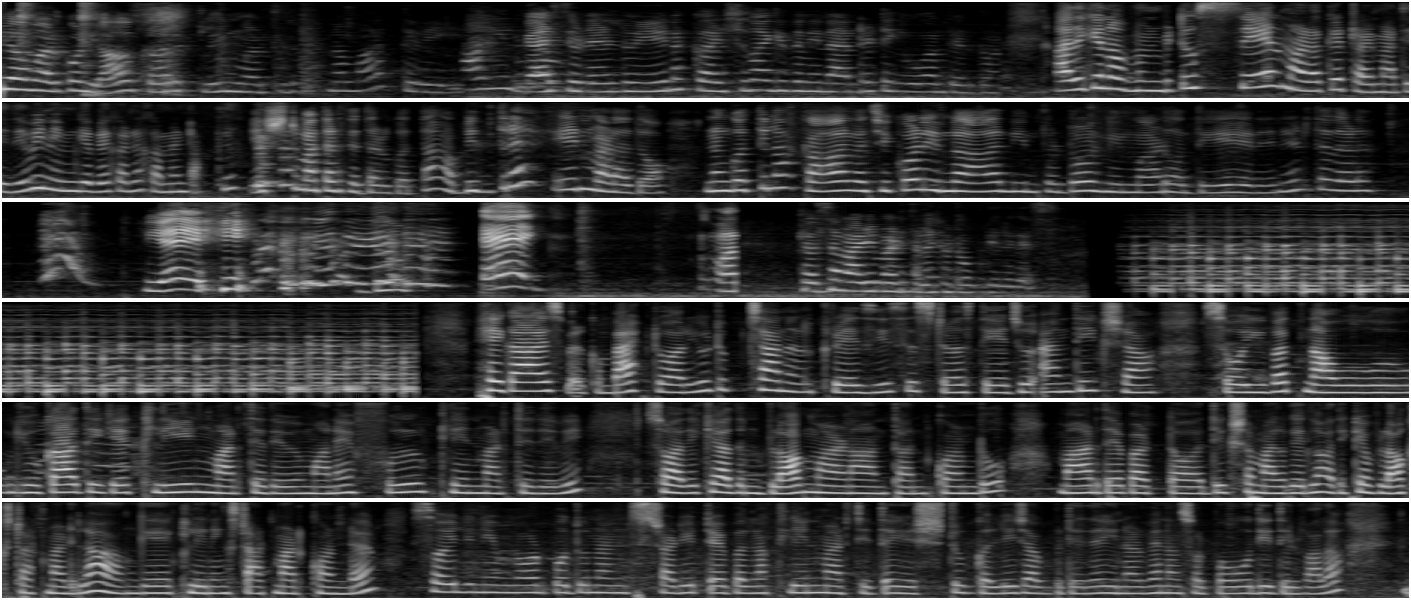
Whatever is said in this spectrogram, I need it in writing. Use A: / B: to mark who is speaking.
A: Video ಮಾಡ್ಕೊಂಡು ಯಾವ ಕಾಲ ಕ್ಲೀನ್ ಮಾಡ್ತೀರಾ?
B: ನಾವು ಮಾಡ್ತೀವಿ. ಗಾಯ್ಸ್ ಹೇಳ್ದು ಏನಕ್ಕ? ಎಷ್ಟು ಚೆನ್ನಾಗಿದೆ ನಿನ್ನ ಹ್ಯಾಂಡ್ ರೈಟಿಂಗು ಅಂತ ಹೇಳ್ತಾಳೆ
C: ಅದಕ್ಕೆ ನಾವು ಬಂದ್ಬಿಟ್ಟು ಸೇಲ್ ಮಾಡೋಕ್ಕೆ ಟ್ರೈ ಮಾಡ್ತಿದ್ದೀವಿ. ನಿಮಗೆ ಬೇಕಾದ್ರೆ ಕಮೆಂಟ್ ಹಾಕಿ.
A: ಎಷ್ಟು ಮಾತಾಡ್ತಿದ್ದಾಳು ಗೊತ್ತಾ? ಬಿದ್ದರೆ ಏನು ಮಾಡೋದು? ನಂಗೆ ಗೊತ್ತಿಲ್ಲ ಕಾಲ ಚಿಕ್ಕೋಳಿಂದ ನೀನು ದೊಡ್ಡೋಳು ನೀನು ಮಾಡು ಅಂತ ಹೇಳಿ ಏನು ಹೇಳ್ತಾ ಇದ್ದಾಳೆ ಏಯ್!
C: ಏಯ್!
B: ಕೆಲಸ ಮಾಡಿ ಮಾಡಿ ತಲೆ ಕೆಟ್ಟೋಗ್ಬಿಟ್ಟಿದೆ guys
C: hey guys welcome back to our YouTube channel crazy sisters Teju and Deeksha so ಇವತ್ತು ನಾವು ಯುಗಾದಿಗೆ ಕ್ಲೀನ್ ಮಾಡ್ತಿದ್ದೀವಿ, ಮನೆ ಫುಲ್ ಕ್ಲೀನ್ ಮಾಡ್ತಿದ್ದೀವಿ. ಸೊ ಅದಕ್ಕೆ ಅದನ್ನು ಬ್ಲಾಗ್ ಮಾಡೋಣ ಅಂತ ಅಂದ್ಕೊಂಡು ಮಾಡಿದೆ ಬಟ್ ದೀಕ್ಷಾ ಮಲಗಿದ್ಲು. ಅದಕ್ಕೆ ವ್ಲಾಗ್ ಸ್ಟಾರ್ಟ್ ಮಾಡಿಲ್ಲ. ಹಂಗೆ ಕ್ಲೀನಿಂಗ್ ಸ್ಟಾರ್ಟ್ ಮಾಡಿಕೊಂಡೆ. ಸೊ ಇಲ್ಲಿ ನೀವು ನೋಡ್ಬೋದು ನಾನು ಸ್ಟಡಿ ಟೇಬಲ್ನ ಕ್ಲೀನ್ ಮಾಡ್ತಿದ್ದೆ. ಎಷ್ಟು ಗಲೀಜಾಗ್ಬಿಟ್ಟಿದೆ ಈ ನಡುವೆ ನಾನು ಸ್ವಲ್ಪ ಓದಿದ್ದಿಲ್ವಲ್ಲ?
